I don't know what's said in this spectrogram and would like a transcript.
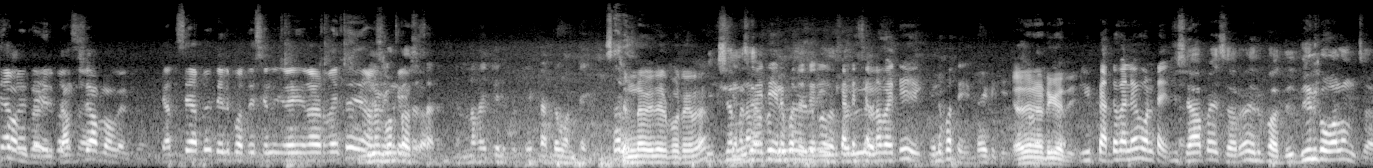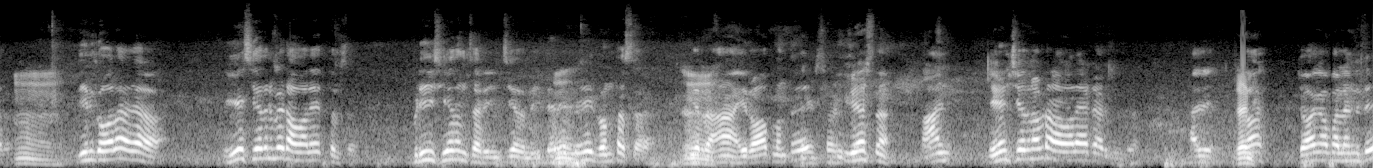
చేపలు వెళ్ళిపోతాయి చిన్నవి కదా? అదే అడిగేది. ఈ పెద్దవి అనేవి ఉంటాయి ఈ చేప అయితే సార్ వెళ్ళిపోద్ది. దీనికి వల ఉంది సార్. ఉమ్. దీనికి వల ఏ సీజన్ వేస్తాం సార్. ఇప్పుడు ఈ సీజన్ సార్ ఈ సీజన్ ఇవి సార్. ఈ రోపలు ఉంటాయి వేస్తాం. ఏం సీజన్ అప్పుడు ఆ వల ఆట ఆడుతుంది సార్. అది జోగా వల అనేది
